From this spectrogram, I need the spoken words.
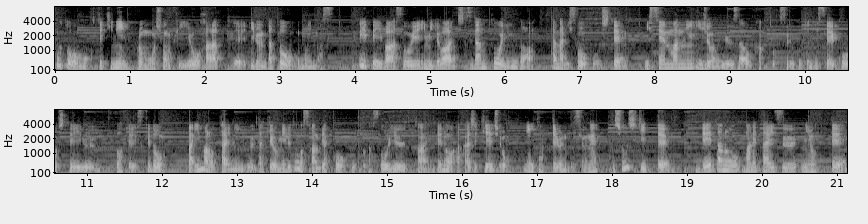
ことを目的にプロモーションフィーを払っているんだと思います。PayPay はそういう意味では実弾投入がかなり走行して1000万人以上のユーザーを獲得することに成功しているわけですけど、まあ、今のタイミングだけを見ると300億とかそういう単位での赤字計上に至ってるんですよね。正直言ってデータのマネタイズによって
